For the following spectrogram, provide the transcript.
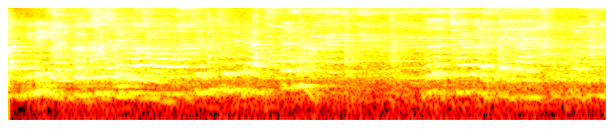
बाद मिलेगी अंकल को चलो चलो डांस करना बहुत अच्छा करता है डांस वो कभी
